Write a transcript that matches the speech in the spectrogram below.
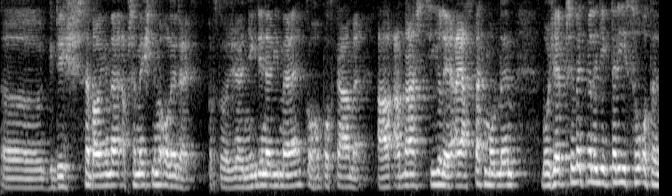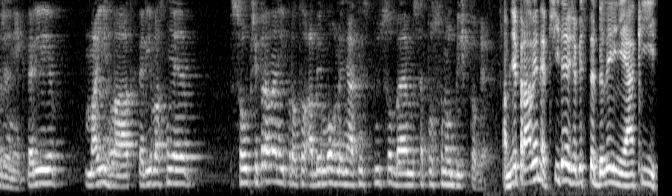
eh, když se bavíme a přemýšlíme o lidech, protože nikdy nevíme, koho potkáme. A, a náš cíl je, a já se tak modlím, Bože, přiveď mi lidi, kteří jsou otevření, kteří mají hlad, kteří vlastně jsou připraveni pro to, aby mohli nějakým způsobem se posunout blíž k tobě. A mně právě nepřijde, že byste byli nějaký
